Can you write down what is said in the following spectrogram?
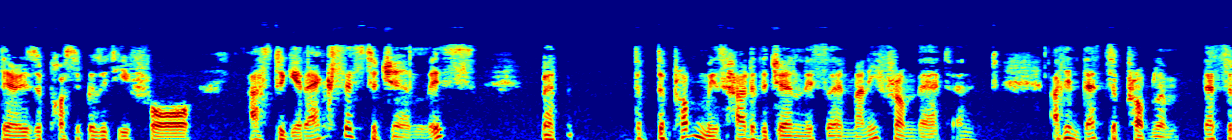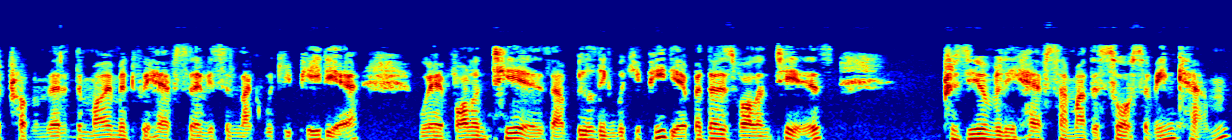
there is a possibility for us to get access to journalists, but the, the problem is how do the journalists earn money from that? And I think that's a problem. That's the problem. That at the moment we have services like Wikipedia, where volunteers are building Wikipedia, but those volunteers presumably have some other source of income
